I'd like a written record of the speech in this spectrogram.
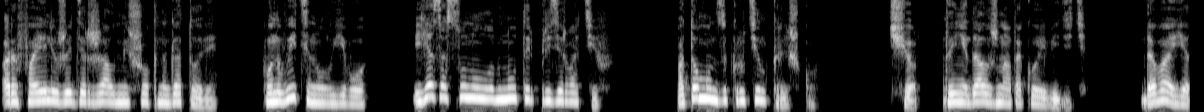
Рафаэль уже держал мешок наготове. Он вытянул его, и я засунула внутрь презерватив. Потом он закрутил крышку. «Черт, ты не должна такое видеть. Давай я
